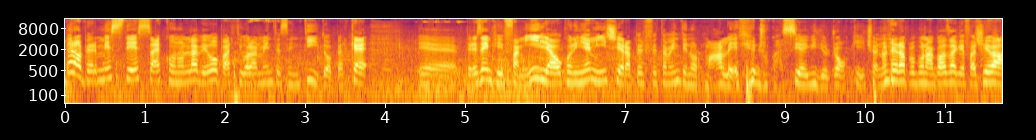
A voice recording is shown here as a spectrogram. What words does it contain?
però per me stessa, ecco, non l'avevo particolarmente sentito, perché eh, per esempio in famiglia o con i miei amici era perfettamente normale che io giocassi ai videogiochi, cioè non era proprio una cosa che faceva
